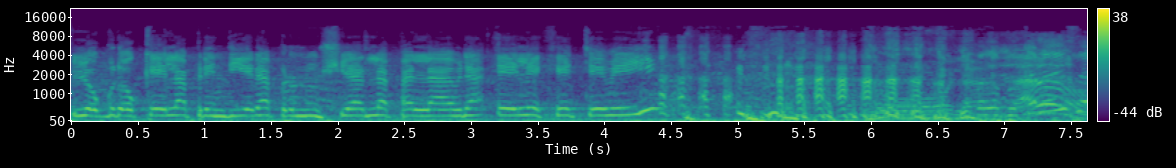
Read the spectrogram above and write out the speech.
logró que él aprendiera a pronunciar la palabra LGTBI. ¿Pero por qué me dice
